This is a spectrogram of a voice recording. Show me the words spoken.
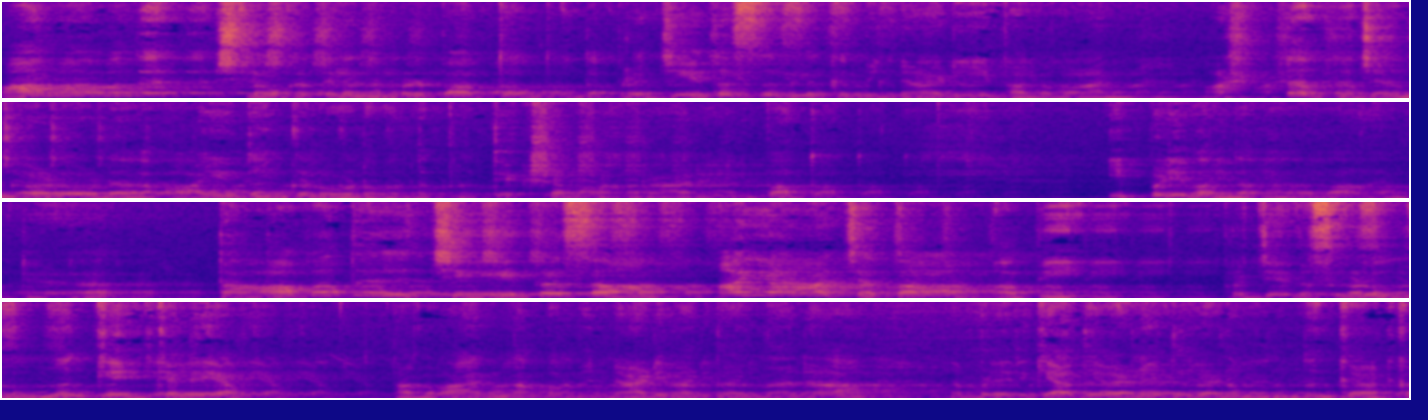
ஆறாவது ஸ்லோகத்தில் நம்ம பார்த்தோம் அந்த பிரஜேதஸுகளுக்கு முன்னாடி பகவான் அஷ்டபுஜங்களோட ஆயுதங்களோட வந்து பிரத்யக்ஷமாகிறாருன்னு பார்த்தோம் இப்படி வந்த பகவான்கிட்ட താവത് ചേതസാം അയാചതാം അപി പ്രചേതസ്സുകളൊന്നും കേൾക്കലയാ ഭഗവാൻ നമ്മ മുന്നാടി വന്നതെന്നാ നമ്മളിരിക്ക അത് വേണം ഇത് വേണം ഒന്നും കേൾക്ക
